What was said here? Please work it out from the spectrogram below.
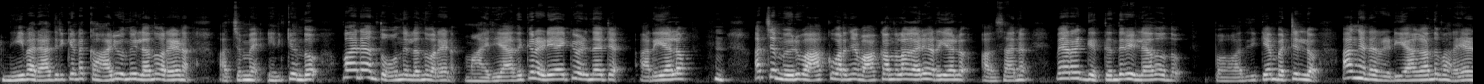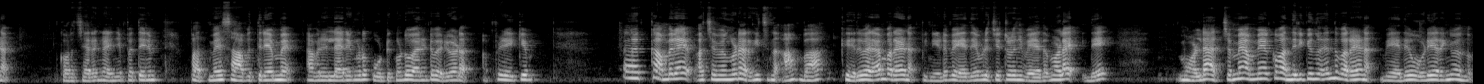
നീ വരാതിരിക്കേണ്ട കാര്യമൊന്നും ഇല്ലെന്ന് പറയണം. അച്ഛമ്മ എനിക്കെന്തോ വരാൻ തോന്നില്ലെന്ന് പറയണം. മര്യാദയ്ക്ക് റെഡിയാക്കി എഴുന്നേറ്റ്. അറിയാലോ? ഹും, അച്ഛമ്മ ഒരു വാക്ക് പറഞ്ഞ വാക്കാന്നുള്ള കാര്യം അറിയാലോ. അവസാനം വേറെ ഗത്യന്തരം ഇല്ലാതെ വന്നു. പോകാതിരിക്കാൻ പറ്റില്ലോ അങ്ങനെ റെഡിയാകാന്ന് പറയണം. കുറച്ചു നേരം കഴിഞ്ഞപ്പോഴത്തേനും പത്മേ സാവിത്രിയമ്മ അവരെല്ലാവരും കൂടെ കൂട്ടിക്കൊണ്ട് പോകാനായിട്ട് വരുവാണ്. അപ്പോഴേക്കും കമലെ അച്ഛമ്മയും കൂടെ ഇറങ്ങിച്ചെന്ന് ആ ബാ കയറി വരാൻ പറയണം. പിന്നീട് വേദയെ വിളിച്ചിട്ട് പറഞ്ഞു വേദ വേദമോളെ ഇതേ മോളുടെ അച്ഛമ്മയും അമ്മയൊക്കെ വന്നിരിക്കുന്നു എന്ന് പറയണം. വേദ ഓടി ഇറങ്ങി വന്നു.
